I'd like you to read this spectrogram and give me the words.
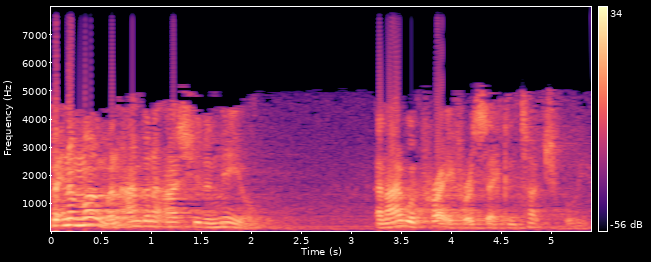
But in a moment, I'm going to ask you to kneel. And I will pray for a second touch for you.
